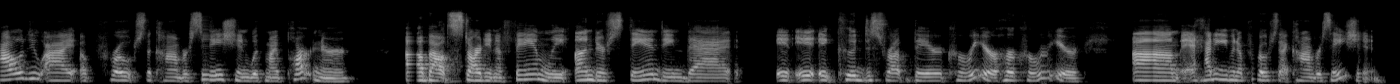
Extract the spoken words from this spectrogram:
how do i approach the conversation with my partner about starting a family understanding that it, it, it could disrupt their career, her career. Um, how do you even approach that conversation?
